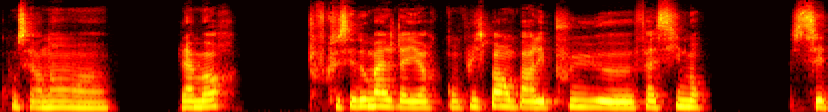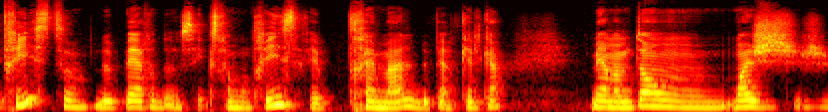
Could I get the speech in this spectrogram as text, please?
concernant la mort. Je trouve que c'est dommage d'ailleurs qu'on puisse pas en parler plus facilement. C'est triste de perdre, c'est extrêmement triste, ça fait très mal de perdre quelqu'un. Mais en même temps, moi, je,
